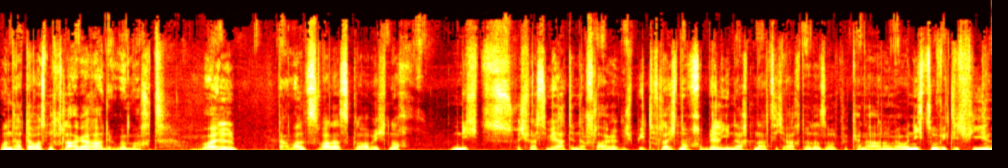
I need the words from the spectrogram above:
Und hat daraus ein Schlagerradio gemacht. Weil damals war das, glaube ich, noch nichts, ich weiß nicht, wer hat denn da Schlager gespielt? Vielleicht noch Berlin 88.8 oder so, keine Ahnung, aber nicht so wirklich viel.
